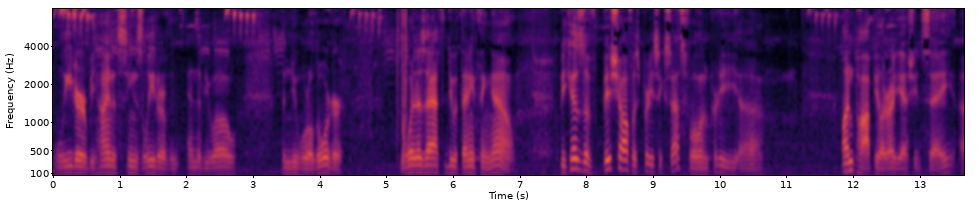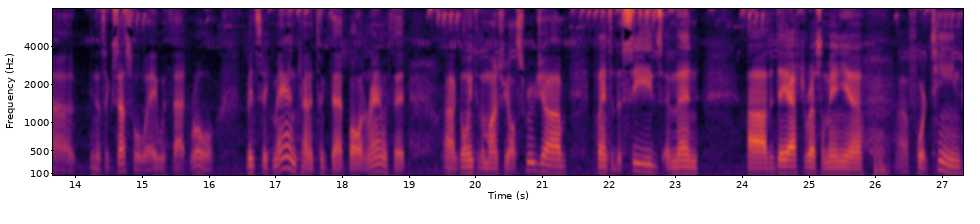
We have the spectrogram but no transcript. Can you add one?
leader, behind the scenes leader of the NWO, the New World Order. What does that have to do with anything now? Because of Bischoff was pretty successful and pretty uh, unpopular, I guess you'd say, uh, in a successful way with that role. Vince McMahon kind of took that ball and ran with it, uh, going to the Montreal Screwjob, planted the seeds, and then uh, the day after WrestleMania uh, 14,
